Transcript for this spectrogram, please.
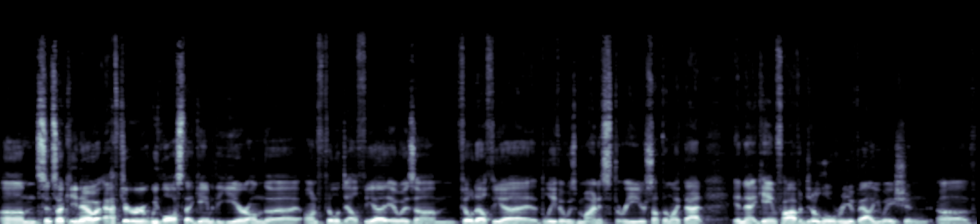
Um, since like you know, after we lost that game of the year on the on Philadelphia, it was um, Philadelphia. I believe it was minus three or something like that in that game five. I did a little reevaluation of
